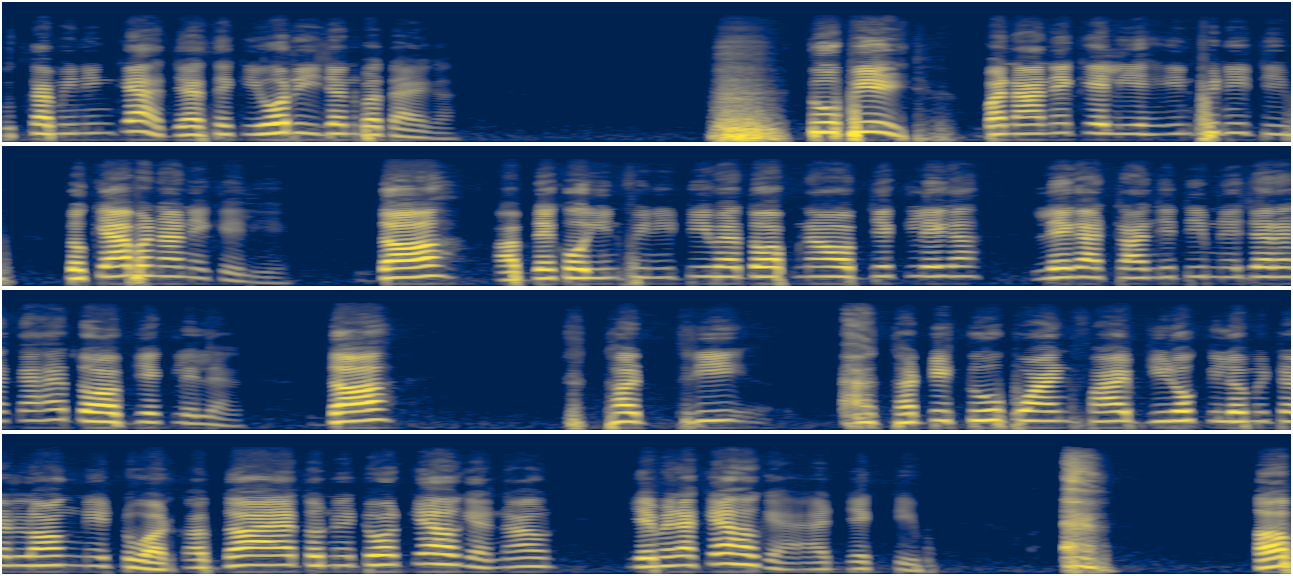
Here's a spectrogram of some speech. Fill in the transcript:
उसका मीनिंग क्या है? जैसे कि वो रीजन बताएगा। टू बिल्ड बनाने के लिए इन्फिनिटिव तो क्या बनाने के लिए? द अब देखो इन्फिनिटिव है तो अपना ऑब्जेक्ट लेगा लेगा ट्रांजिटिव नेचर का है तो ऑब्जेक्ट ले लेगा। The three thirty two point five zero kilometre long network अब द आया तो नेटवर्क क्या हो गया? नाउन ये मेरा क्या हो गया? एडजेक्टिव अब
